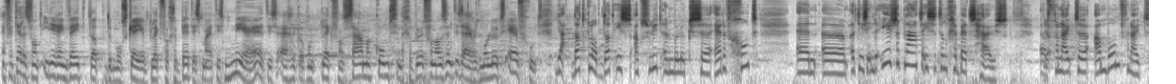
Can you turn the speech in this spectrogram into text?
En vertel eens, want iedereen weet dat de moskee een plek van gebed is. Maar het is meer, hè? Het is eigenlijk ook een plek van samenkomst. En er gebeurt van alles. En het is eigenlijk Moluks erfgoed. Ja, dat klopt. Dat is absoluut een Moluks erfgoed. En eh, het is in de eerste plaats is het een gebedshuis. Eh, Ja. Vanuit eh, Ambon, vanuit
